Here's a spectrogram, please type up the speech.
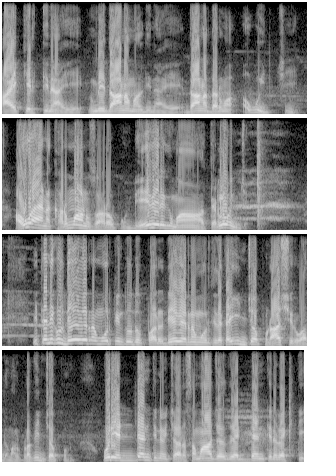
ಆಯ ಕೆರ್ತಿನಾಯೆ ಉಂಬೆ ದಾನ ಮಲ್ದಿನಾಯೆ ದಾನ ಧರ್ಮ ಅವು ಇಚ್ಚಿ ಅವು ಆಯನ ಕರ್ಮಾನುಸಾರ ಒಪ್ಪುಂಡು ದೇವೇರಿಗೆ ಮಾತೆರ್ಲ ಒಂಚೆ ಇತನಿಗಳು ದೇವೇರನ ಮೂರ್ತಿನ ತೂದುಪ್ಪಾರು ದೇವೇರನ ಮೂರ್ತಿದ ಕೈ ಇಂಚಪ್ಪುಂಡು ಆಶೀರ್ವಾದ ಮಲ್ಪಳಕ್ಕೆ ಇಂಚಪ್ಪುಂಡು ஒரு ಎಡ್ಡೆ ಅಂತಿನ ವಿಚಾರ ಸಮಾಜದ ಎಡ್ಡೆ ಅಂತಿನ ವ್ಯಕ್ತಿ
